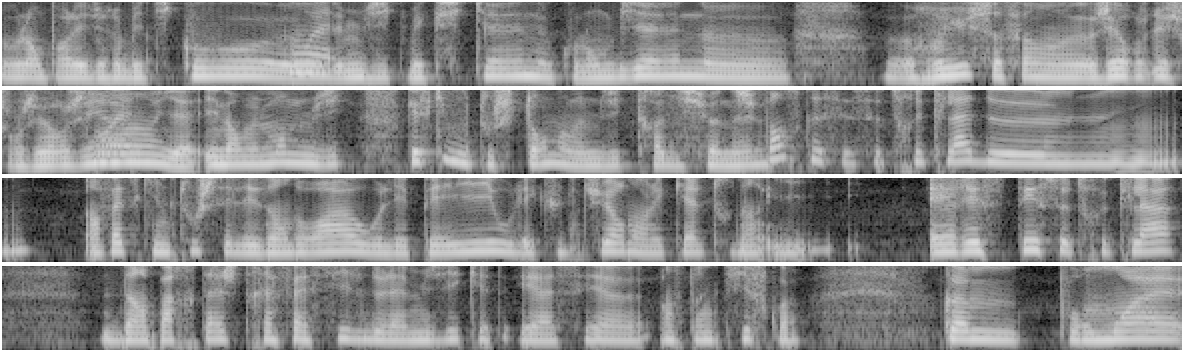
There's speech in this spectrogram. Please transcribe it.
là, on parlait du rebetiko, euh, Ouais. des musiques mexicaines, colombiennes, euh, euh, russes, enfin, euh, géor- les chants géorgiens. Il y a énormément de musique. Qu'est-ce qui vous touche tant dans la musique traditionnelle? Je pense que c'est ce truc-là de. En fait, ce qui me touche, c'est les endroits ou les pays ou les cultures dans lesquels tout d'un est resté ce truc-là d'un partage très facile de la musique et, assez euh, instinctif, quoi. Comme pour moi,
